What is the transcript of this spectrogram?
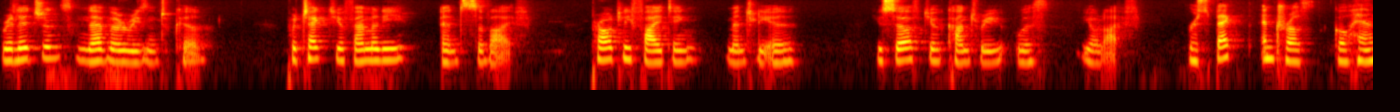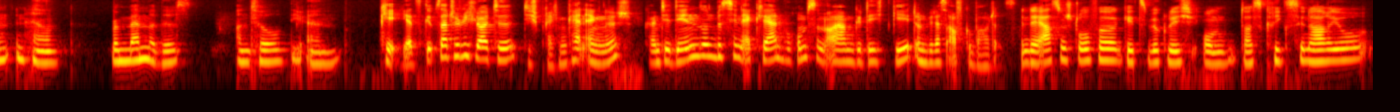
Religion's never a reason to kill. Protect your family and survive. Proudly fighting, mentally ill. You served your country with your life. Respect and trust go hand in hand. Remember this until the end. Okay, jetzt gibt's natürlich Leute, die sprechen kein Englisch. Könnt ihr denen so ein bisschen erklären, worum es in eurem Gedicht geht und wie das aufgebaut ist? In der ersten Strophe geht's wirklich um das Kriegsszenario.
